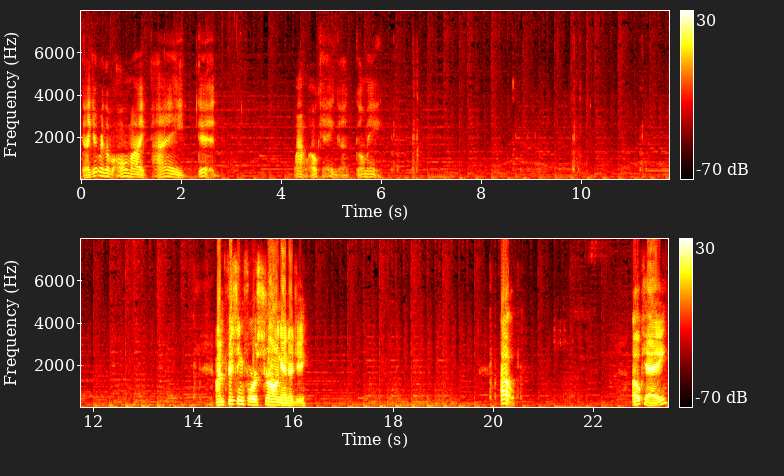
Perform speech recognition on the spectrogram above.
Did I get rid of all my... I did. Wow, okay. Uh, go me. I'm fishing for a strong energy. Oh. Okay.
